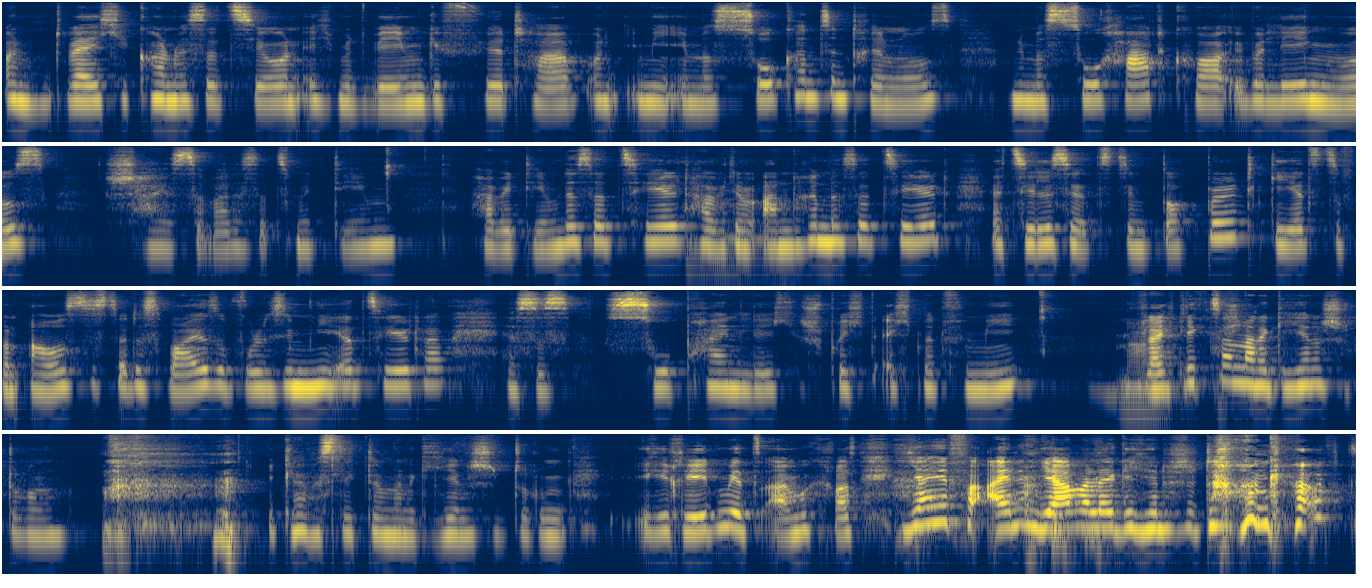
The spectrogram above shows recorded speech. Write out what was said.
und welche Konversation ich mit wem geführt habe und mich immer so konzentrieren muss und immer so hardcore überlegen muss, scheiße, war das jetzt mit dem? Habe ich dem das erzählt? Habe ich dem anderen das erzählt? Erzähle es jetzt dem doppelt? Gehe jetzt davon aus, dass der das weiß, obwohl ich es ihm nie erzählt habe? Es ist so peinlich, spricht echt nicht für mich. Vielleicht liegt es an meiner Gehirnerschütterung. Ich glaube, es liegt an meiner Gehirnerschütterung. Ich rede mir jetzt einfach raus. Ja, ja, vor einem Jahr, weil er Gehirnerschütterung gehabt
